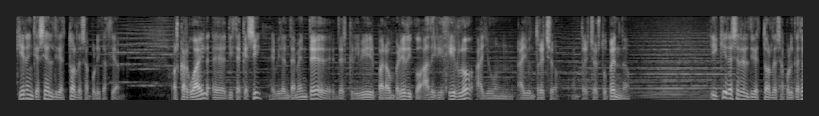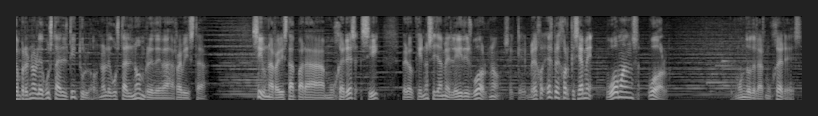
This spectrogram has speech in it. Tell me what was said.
Quieren que sea el director de esa publicación. Oscar Wilde eh, dice que sí, evidentemente, de escribir para un periódico a dirigirlo hay un, hay un trecho, un trecho estupendo y quiere ser el director de esa publicación, pero no le gusta el título, no le gusta el nombre de la revista. Sí, una revista para mujeres, sí, pero que no se llame Ladies World, no. es mejor que se llame Woman's World, el mundo de las mujeres.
